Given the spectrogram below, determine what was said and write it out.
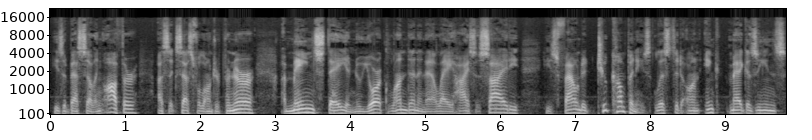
He's a best selling author, a successful entrepreneur, a mainstay in New York, London, and LA high society. He's founded two companies listed on Inc. magazine's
